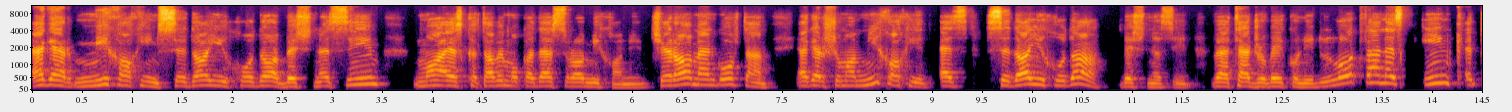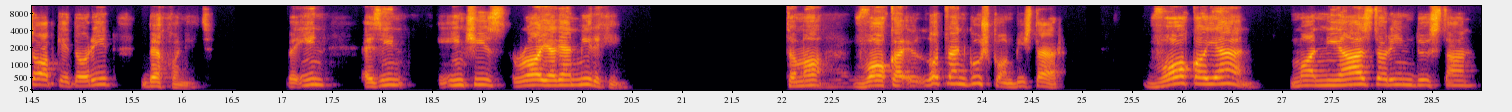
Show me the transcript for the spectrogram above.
اگر می‌خواهیم صدای خدا بشناسیم ما از کتاب مقدس را می‌خوانیم. چرا؟ من گفتم اگر شما می‌خواهید از صدای خدا بشناسید و تجربه کنید لطفا از این کتاب که دارید بخونید. و این از این این چیز را یگن میرکیم. تا ما واقع لطفا گوش کن بیشتر. واقعا ما نیاز داریم دوستان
